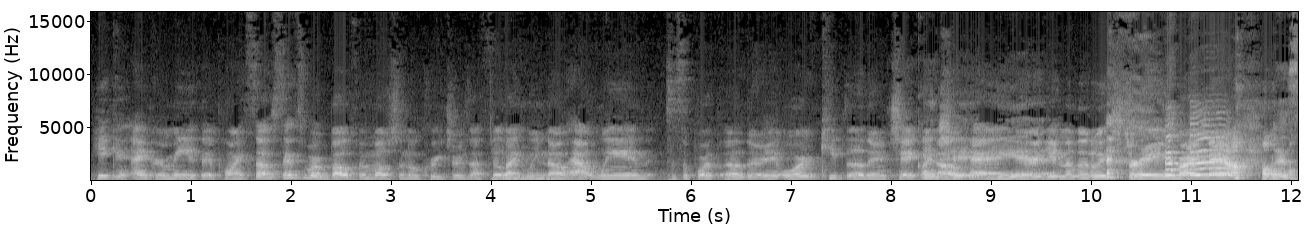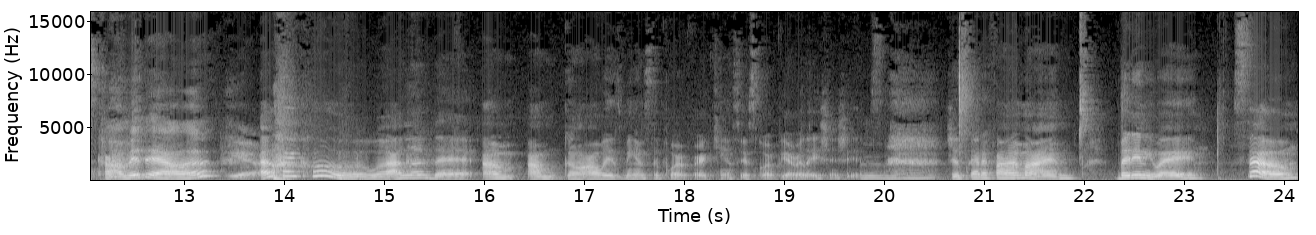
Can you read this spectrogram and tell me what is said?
he can anchor me at that point. So since we're both emotional creatures, I feel like Mm-hmm. we know how when to support the other and, or keep the other in check. Like In check, okay, yeah. you're getting a little extreme right now. Let's calm it down. yeah. Okay, cool. Well, I love that. I'm I'm gonna always be in support for Cancer Scorpio relationships. Mhm. Just gotta find mine. But anyway, so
